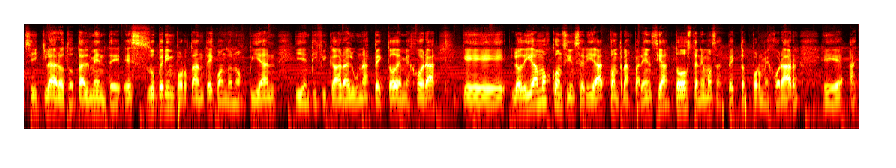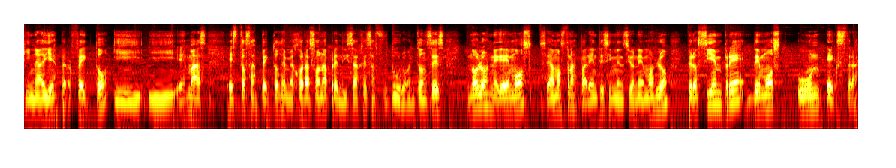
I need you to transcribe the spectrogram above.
Sí, claro, totalmente. Es súper importante cuando nos pidan identificar algún aspecto de mejora, que lo digamos con sinceridad, con transparencia. Todos tenemos aspectos por mejorar. Eh, aquí nadie es perfecto y, y, es más, estos aspectos de mejora son aprendizajes a futuro. Entonces, no los neguemos, seamos transparentes y mencionémoslo, pero siempre demos un extra.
